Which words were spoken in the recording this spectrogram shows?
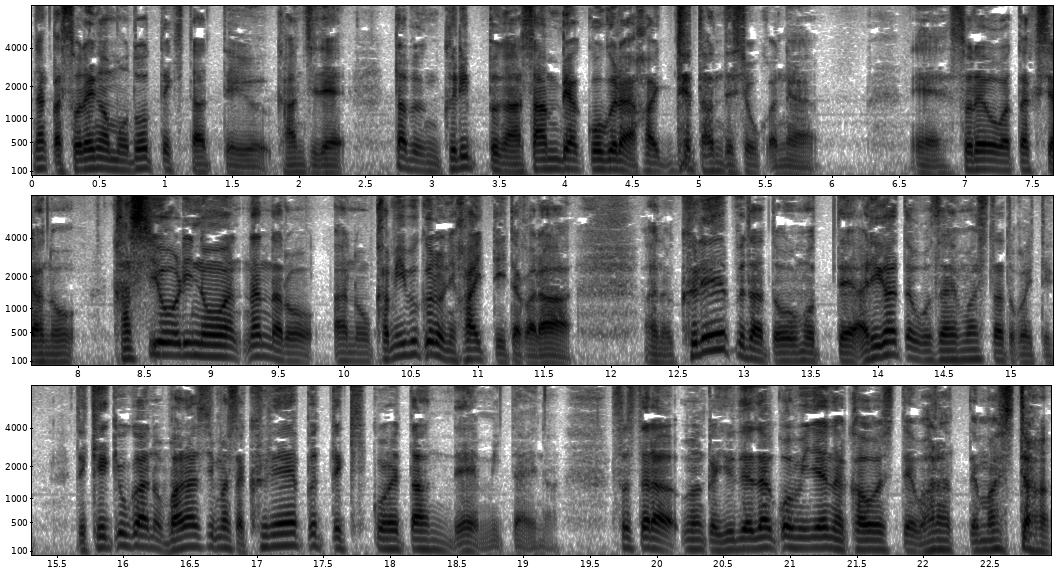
なんかそれが戻ってきたっていう感じで、多分クリップが300個ぐらい入ってたんでしょうかね。えー、それを私、あの、菓子折りの、なんだろう、あの、紙袋に入っていたから、あの、クレープだと思って、ありがとうございましたとか言って、で、結局あの、ばらしました。クレープって聞こえたんで、みたいな。そしたら、なんかゆでだこみたいな顔して笑ってました。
